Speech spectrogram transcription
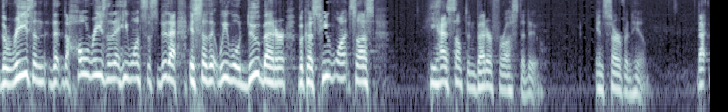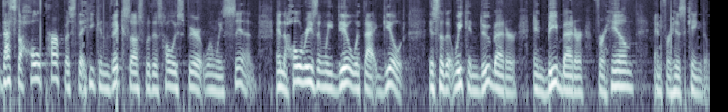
The reason that the whole reason that He wants us to do that is so that we will do better because He wants us, He has something better for us to do in serving Him. That, that's the whole purpose that He convicts us with His Holy Spirit when we sin. And the whole reason we deal with that guilt is so that we can do better and be better for Him and for His kingdom.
